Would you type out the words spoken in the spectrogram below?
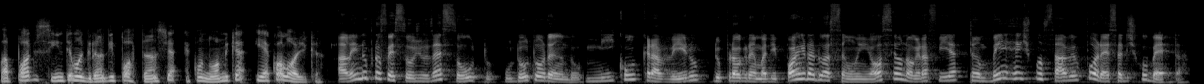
ela pode sim ter uma grande importância econômica e ecológica. Além do professor José Souto, o doutorando Nikon Craveiro, do programa de pós-graduação em Oceanografia, também é responsável por essa descoberta.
